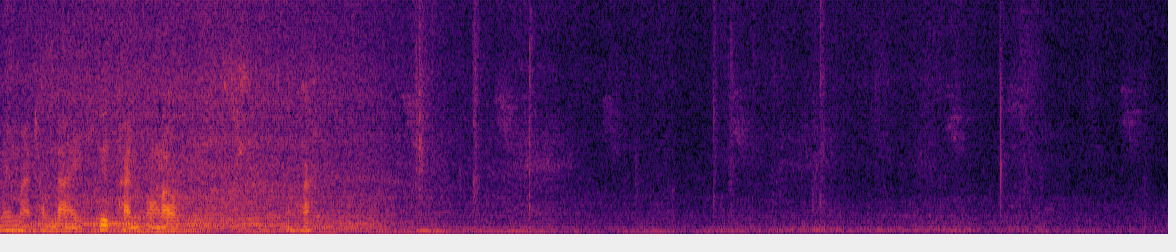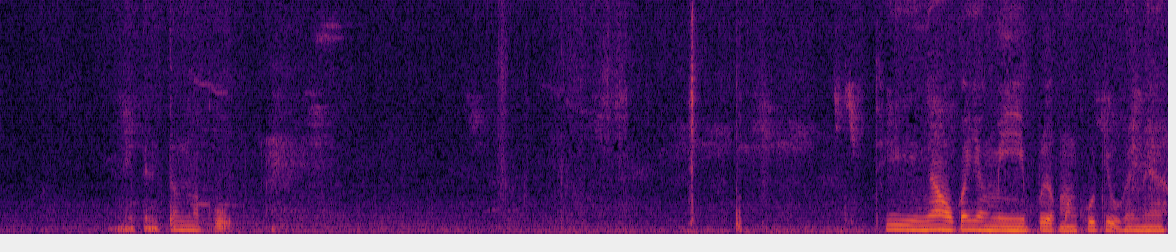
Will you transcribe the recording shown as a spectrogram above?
ไม่มาทำลายพืชพันธุ์ของเรานะคะอันนี่เป็นต้นมะกรูด ที่เง่าก็ยังมีเปลือกมังคุดอยู่ใช่ไหมฮะ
